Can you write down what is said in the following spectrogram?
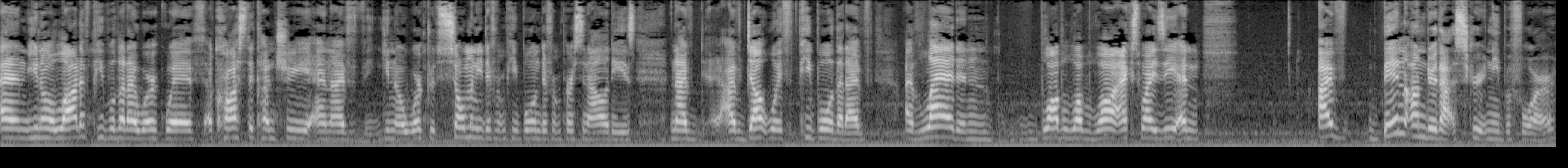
and you know a lot of people that I work with across the country and I've you know worked with so many different people and different personalities and I've I've dealt with people that I've I've led and blah blah blah blah blah xyz and I've been under that scrutiny before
